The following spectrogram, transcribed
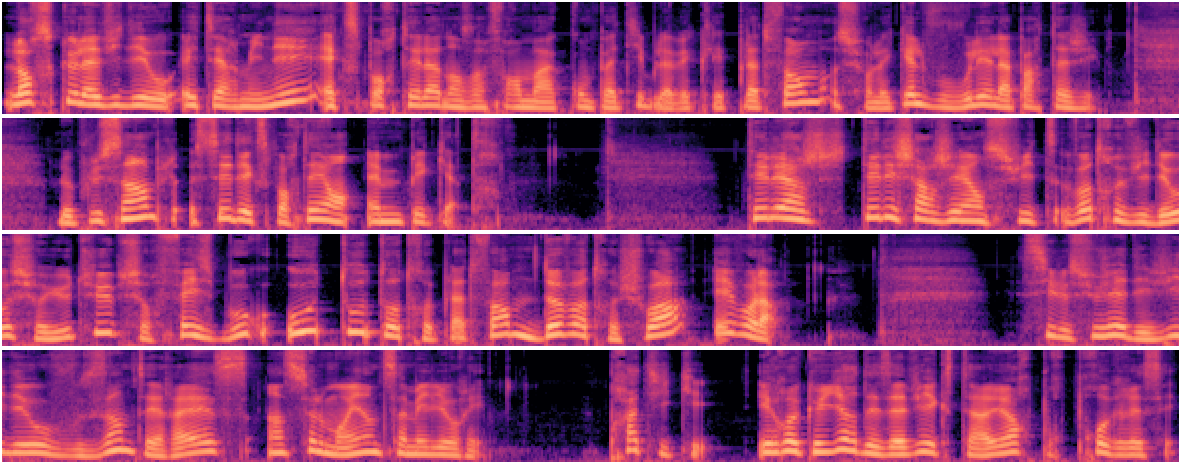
Lorsque la vidéo est terminée, exportez-la dans un format compatible avec les plateformes sur lesquelles vous voulez la partager. Le plus simple, c'est d'exporter en MP4. Téléchargez ensuite votre vidéo sur YouTube, sur Facebook ou toute autre plateforme de votre choix, et voilà. Si le sujet des vidéos vous intéresse, un seul moyen de s'améliorer. Pratiquer et recueillir des avis extérieurs pour progresser.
